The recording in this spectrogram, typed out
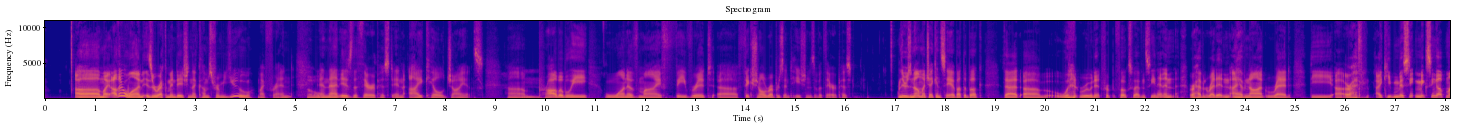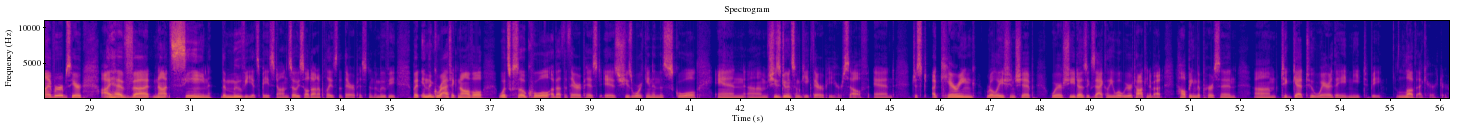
Uh, my other one is a recommendation that comes from you, my friend, Oh. and that is the therapist in I Kill Giants. Um, Probably one of my favorite uh, fictional representations of a therapist. There's not much I can say about the book that um, wouldn't ruin it for folks who haven't seen it and or haven't read it. And I have not read the uh, or I've, I keep missing, mixing up my verbs here. I have uh, not seen the movie it's based on. Zoe Saldana plays the therapist in the movie, but in the graphic novel, what's so cool about the therapist is she's working in the school and um, she's doing some geek therapy herself, and just a caring relationship where she does exactly what we were talking about, helping the person um, to get to where they need to be. Love that character.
